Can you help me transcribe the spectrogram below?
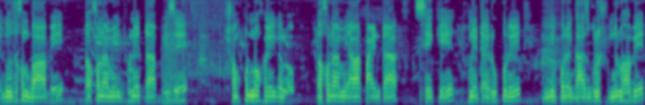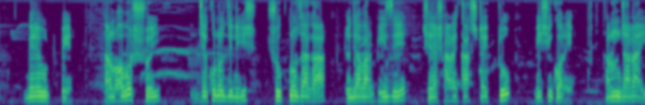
এগুলো যখন বাড়াবে তখন আমি ধনেটা ভিজে সম্পূর্ণ হয়ে গেল। তখন আমি আবার পানিটা সেকে ধনেটা এর উপরে দিলে পরে গাছগুলো সুন্দরভাবে বেড়ে উঠবে। কারণ অবশ্যই যে কোনো জিনিস শুকনো জায়গা যদি আবার ভিজে, সেটা সারের কাজটা একটু বেশি করে। কারণ যারাই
